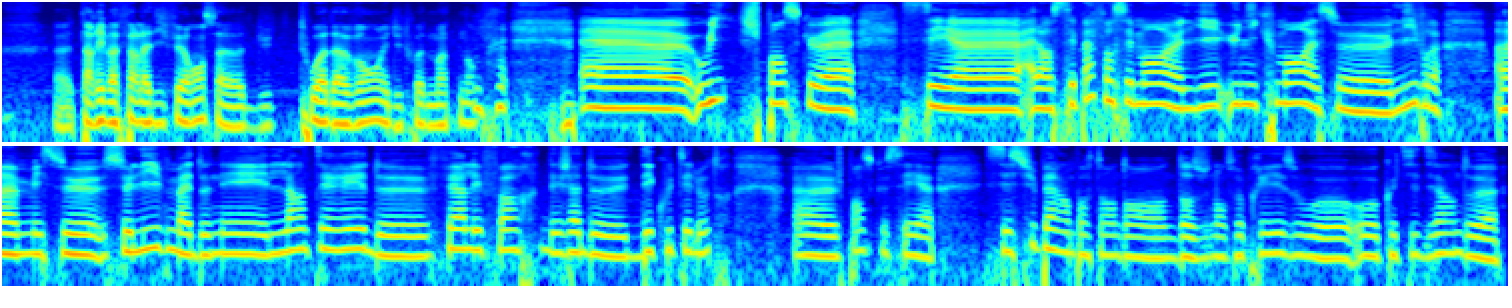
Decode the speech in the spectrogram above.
euh, tu arrives à faire la différence du toi d'avant et du toi de maintenant? Oui, je pense que c'est alors c'est pas forcément lié uniquement à ce livre, mais ce, ce livre m'a donné l'intérêt de faire l'effort déjà de d'écouter l'autre. je pense que c'est c'est super important dans, dans une entreprise ou au, quotidien de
